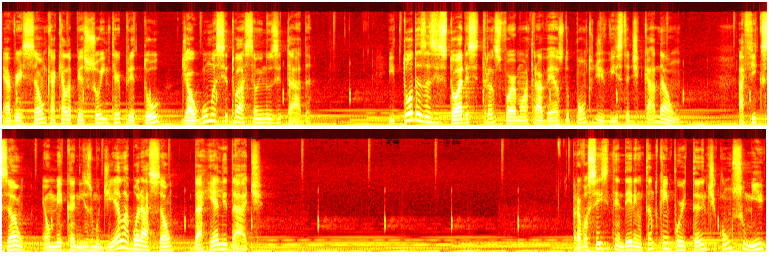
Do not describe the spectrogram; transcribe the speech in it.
é a versão que aquela pessoa interpretou de alguma situação inusitada e todas as histórias se transformam através do ponto de vista de cada um. A ficção é um mecanismo de elaboração da realidade. Para vocês entenderem o tanto que é importante consumir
